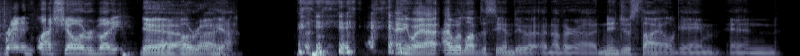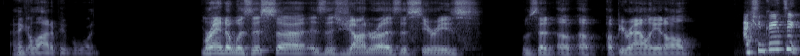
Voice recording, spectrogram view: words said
Brandon Flash Show, everybody. Yeah. All right. Yeah. anyway, I, I, would love to see him do another uh, ninja style game, and I think a lot of people would. Miranda, was this uh, is this genre, is this series, was that up, up, up your alley at all? Action games are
